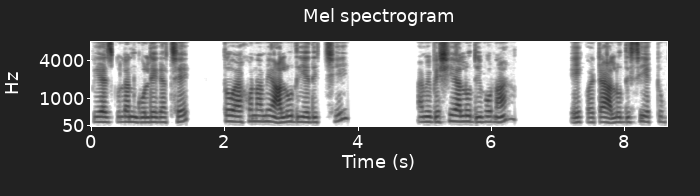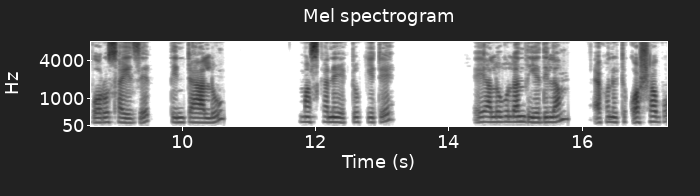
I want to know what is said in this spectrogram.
পেঁয়াজগুলান গলে গেছে। তো এখন আমি আলু দিয়ে দিচ্ছি। আমি বেশি আলু দিব না। এই কয়টা আলু দিছি, একটু বড় সাইজের, তিনটা আলু। মাঝখানে একটু কেটে এই আলুগুলান দিয়ে দিলাম। এখন একটু কষাবো।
